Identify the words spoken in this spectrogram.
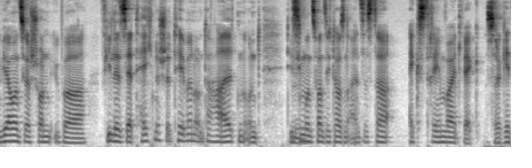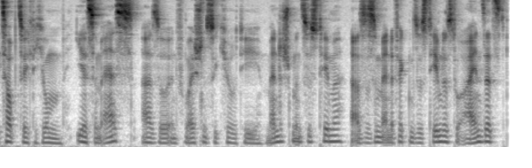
Wir haben uns ja schon über viele sehr technische Themen unterhalten und die 27001 hm. ist da extrem weit weg. Also da geht es hauptsächlich um ISMS, also Information Security Management Systeme. Also es ist im Endeffekt ein System, das du einsetzt,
